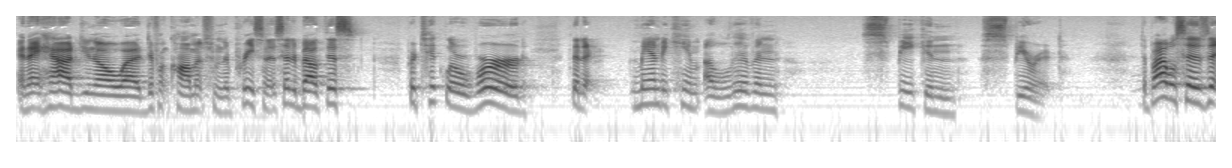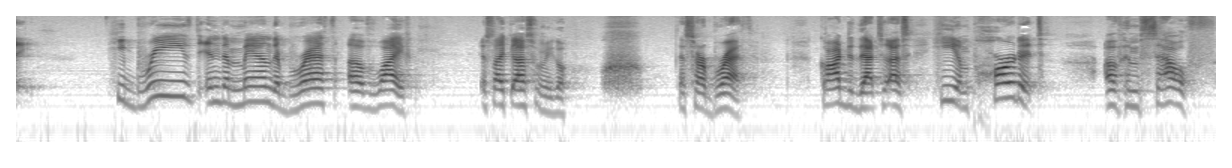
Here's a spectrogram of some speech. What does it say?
And they had, you know, uh, different comments from the priests. And it said about this particular word that it, man became a living speaking spirit. The Bible says that he breathed into man the breath of life. It's like us when we go, that's our breath. God did that to us. He imparted of himself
